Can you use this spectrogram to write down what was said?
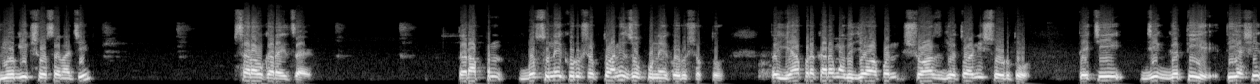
योगिक श्वसनाची सराव करायचा आहे. तर आपण बसूनही करू शकतो आणि झोपूनही करू शकतो. तर ह्या प्रकारामध्ये जेव्हा आपण श्वास घेतो आणि सोडतो त्याची जी गती आहे ती अशी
